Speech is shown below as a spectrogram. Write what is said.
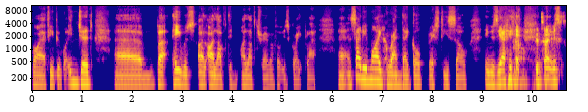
via a few people got injured? Um, but he was, I, I, loved him. I loved Trevor. I thought he was a great player. Uh, and so did my yeah. granddad, God rest his soul. He was, yeah, yeah, oh, he was,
